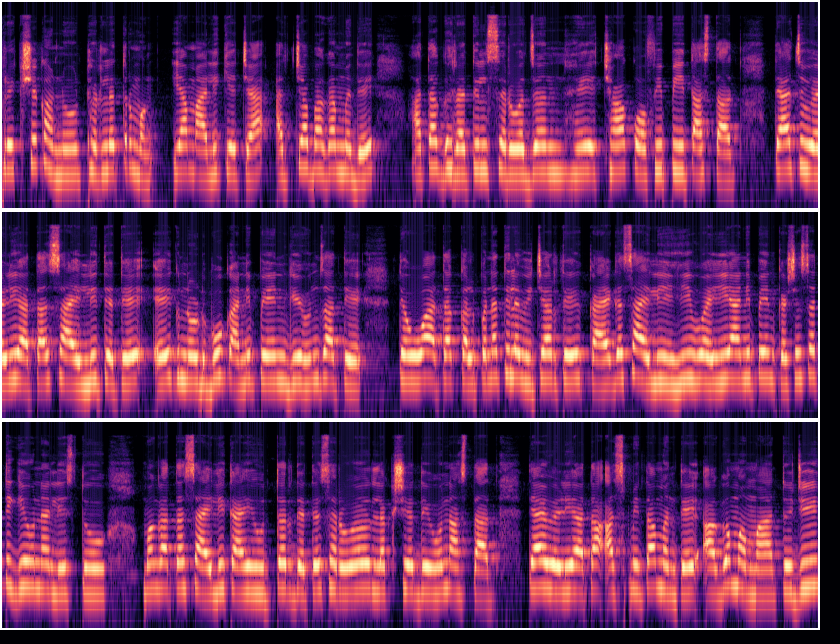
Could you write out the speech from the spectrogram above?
प्रेक्षकांनो ठरलं तर मग. या मालिकेच्या आजच्या भागामध्ये आता घरातील सर्वजण हे चहा कॉफी पित असतात. त्याचवेळी आता सायली तेथे एक नोटबुक आणि पेन घेऊन जाते. तेव्हा आता कल्पना तिला विचारते काय गं सायली ही वही आणि पेन कशासाठी घेऊन आलीस तू? मग आता सायली काही उत्तर देते सर्व लक्ष देऊन असतात. त्यावेळी आता अस्मिता म्हणते अगं मम्मा तुझी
